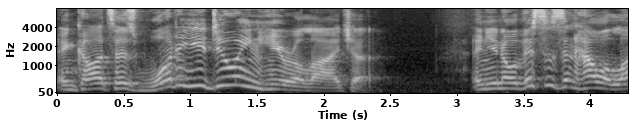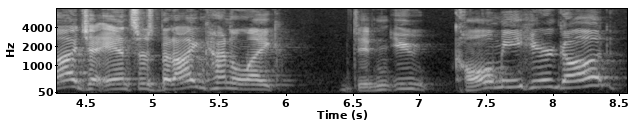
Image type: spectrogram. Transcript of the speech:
and God says, What are you doing here, Elijah? And you know, this isn't how Elijah answers, but I'm kind of like, Didn't you call me here, God?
